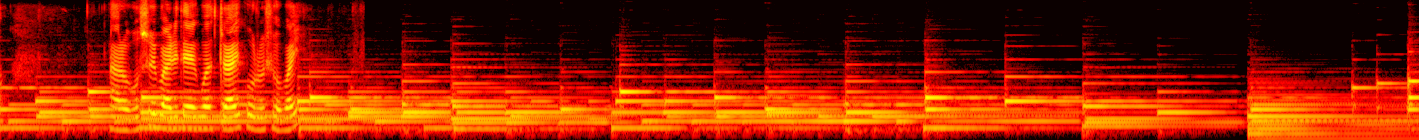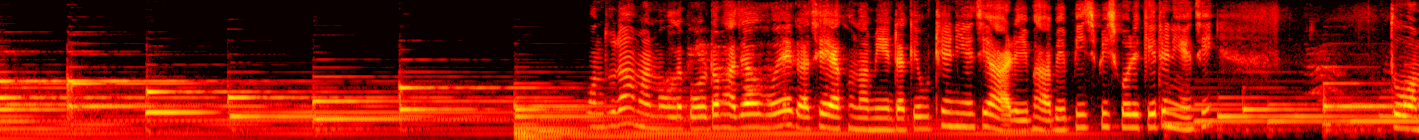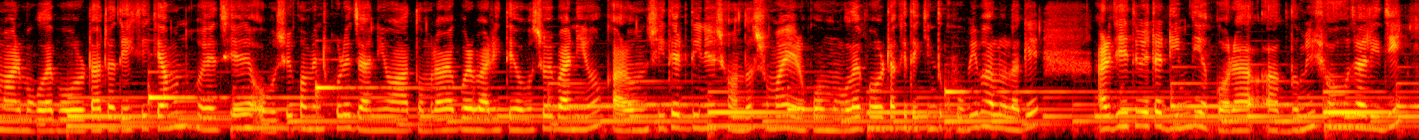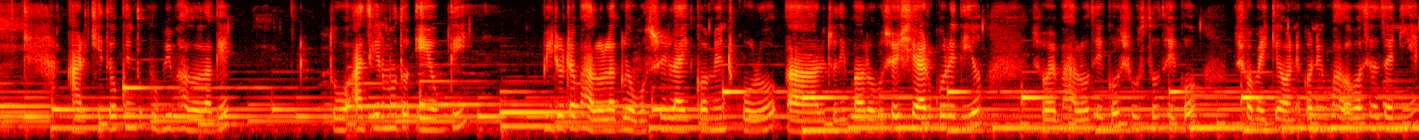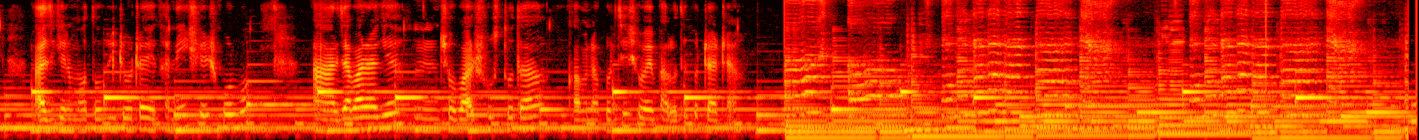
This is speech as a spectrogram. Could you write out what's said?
আর অবশ্যই বাড়িতে একবার ট্রাই করো সবাই। বন্ধুরা, আমার মোগলাই পরোটা ভাজা হয়ে গেছে। এখন আমি এটাকে উঠিয়ে নিয়েছি আর এইভাবে পিচ পিচ করে কেটে নিয়েছি। তো আমার মোগলাই পরোটাটা দেখে কেমন হয়েছে অবশ্যই কমেন্ট করে জানিও। আর তোমরাও একবার বাড়িতে অবশ্যই বানিও, কারণ শীতের দিনে সন্ধ্যার সময় এরকম মোগলাই পরোটা খেতে কিন্তু খুবই ভালো লাগে। আর যেহেতু এটা ডিম দিয়ে করা, একদমই সহজ আর ইজি আর খেতেও কিন্তু খুবই ভালো লাগে। তো আজকের মতো এই অবধি। ভিডিওটা ভালো লাগলে অবশ্যই লাইক কমেন্ট করো। আর যদি পারো অবশ্যই শেয়ার করে দিও, সবাই ভালো থেকো, সুস্থ থেকো। সবাইকে অনেক অনেক ভালোবাসা জানিয়ে আজকের মতো ভিডিওটা এখানেই শেষ করব। আর যাবার আগে সবার সুস্থতা কামনা করছি। সবাই ভালো থেকো, টাটা।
